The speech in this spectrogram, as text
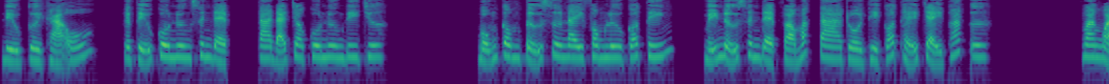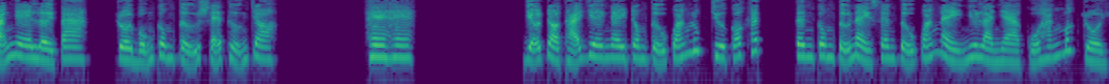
điệu cười khả ố, "Cái tiểu cô nương xinh đẹp, ta đã cho cô nương đi chưa?" Bổn công tử xưa nay phong lưu có tiếng, mỹ nữ xinh đẹp vào mắt ta rồi thì có thể chạy thoát ư? Ngoan ngoãn nghe lời ta, rồi bổn công tử sẽ thưởng cho. He he. Dở trò thả dê ngay trong tử quán lúc chưa có khách, tên công tử này xem tử quán này như là nhà của hắn mất rồi.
